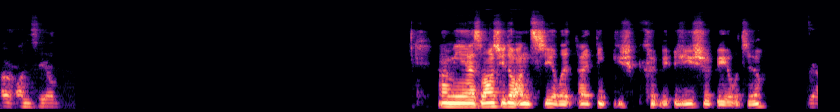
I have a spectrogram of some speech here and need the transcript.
or unsealed. I mean, as long as you don't unseal it, I think you should, could be, you should be able to. Yeah.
